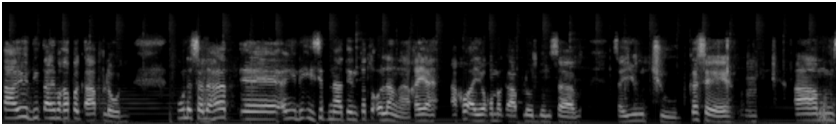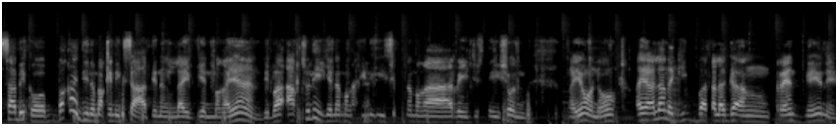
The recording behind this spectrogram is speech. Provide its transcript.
tayo hindi tayo makapag-upload. Una sa lahat, eh, ang iniisip natin, totoo lang ha, ah. kaya ako ayoko mag-upload dun sa sa YouTube kasi um, sabi ko, baka hindi na makinig sa atin ng live yan mga yan. di ba Actually, yan ang mga iniisip ng mga radio station ngayon. no Kaya lang, nag-iba talaga ang trend ngayon eh.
